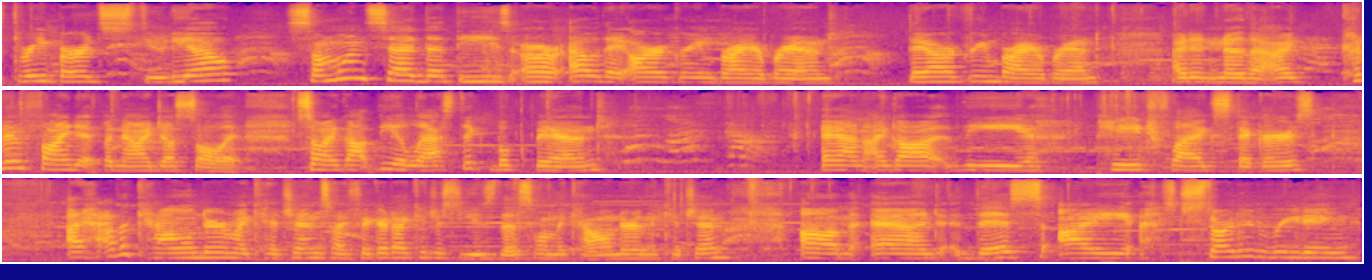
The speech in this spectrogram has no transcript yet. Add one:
three Birds Studio. Someone said that these are, oh, they are a Greenbrier brand. They are a Greenbrier brand. I didn't know that. I couldn't find it, but now I just saw it. So I got the elastic book band, and I got the page flag stickers. I have a calendar in my kitchen, so I figured I could just use this on the calendar in the kitchen. Um, and this, I started reading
